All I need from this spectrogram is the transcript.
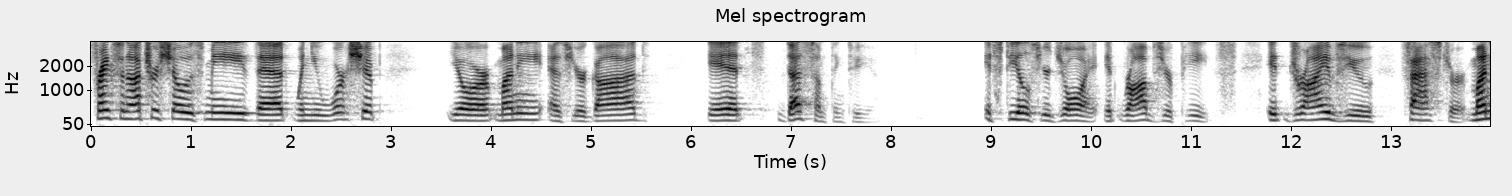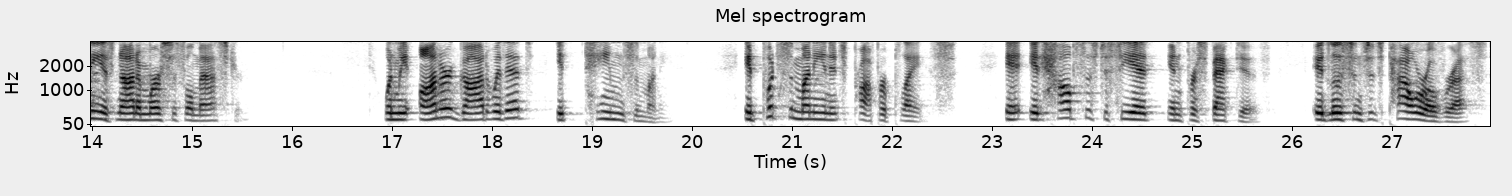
Frank Sinatra shows me that when you worship your money as your God, it does something to you. It steals your joy, it robs your peace, it drives you faster. Money is not a merciful master. When we honor God with it, it tames the money. It puts the money in its proper place. It, it helps us to see it in perspective. It loosens its power over us.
